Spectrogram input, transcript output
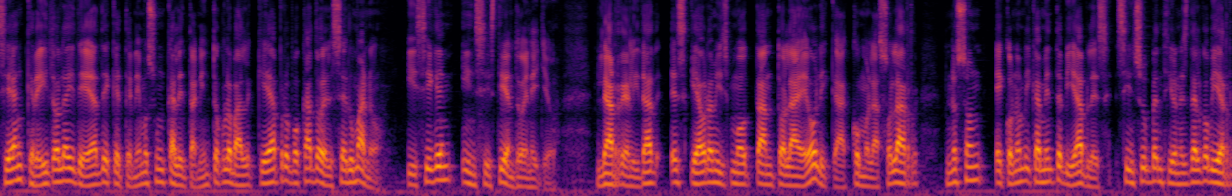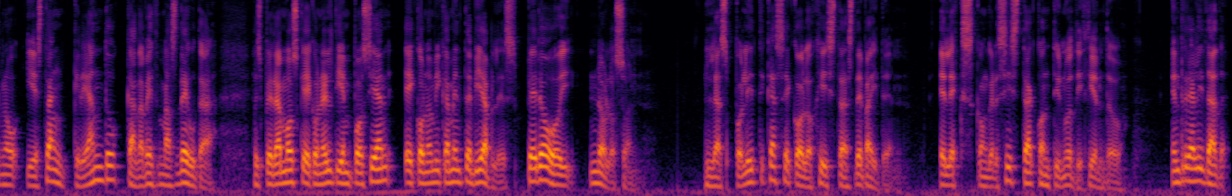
se han creído la idea de que tenemos un calentamiento global que ha provocado el ser humano y siguen insistiendo en ello. La realidad es que ahora mismo tanto la eólica como la solar no son económicamente viables sin subvenciones del gobierno y están creando cada vez más deuda. Esperamos que con el tiempo sean económicamente viables, pero hoy no lo son. Las políticas ecologistas de Biden. El excongresista continuó diciendo, en realidad,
